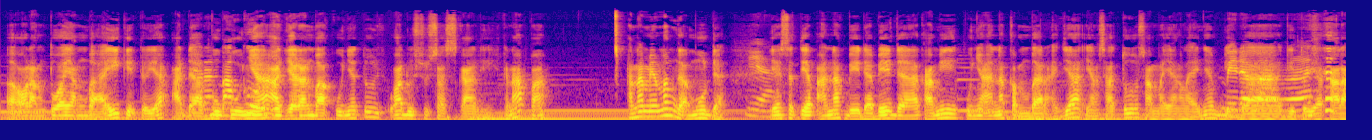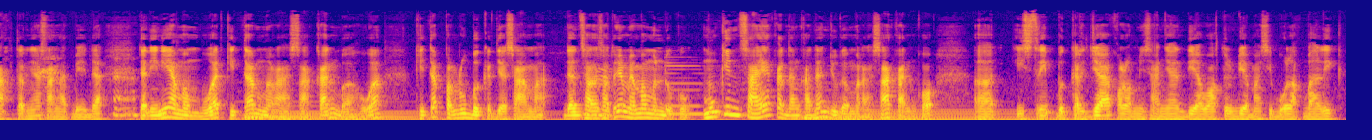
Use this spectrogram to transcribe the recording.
eh, orang tua yang baik gitu ya. Ada Ajaran bukunya baku gitu. ajaran bakunya tuh waduh susah sekali. Kenapa? Karena memang nggak mudah. Iya. ya setiap anak beda-beda. Kami punya anak kembar aja yang satu sama yang lainnya Beda beda, banget. gitu ya. karakternya sangat beda. Dan ini yang membuat kita merasakan bahwa kita perlu bekerja sama. Dan salah satunya memang mendukung. Mungkin saya kadang-kadang juga merasakan kok eh, istri bekerja kalau misalnya dia waktu dia masih bolak-balik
